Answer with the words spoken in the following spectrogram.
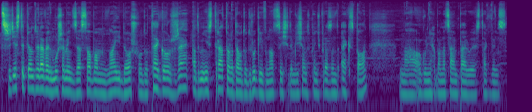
35 level muszę mieć za sobą, no i doszło do tego, że administrator dał do drugiej w nocy 75% expo. Na ogólnie chyba na całym PL jest, tak więc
